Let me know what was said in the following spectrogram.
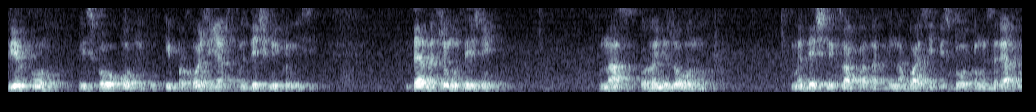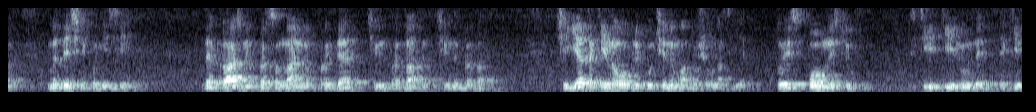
перевірку військового обліку і проходження медичної комісії, де на цьому тижні в нас організовано в медичних закладах і на базі військового комісаріату медичні комісії, де кожен персонально пройде, чи він придатен, чи він не придатен. Чи є такий на обліку, чи нема, то що в нас є. Тобто повністю всі ті люди, які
